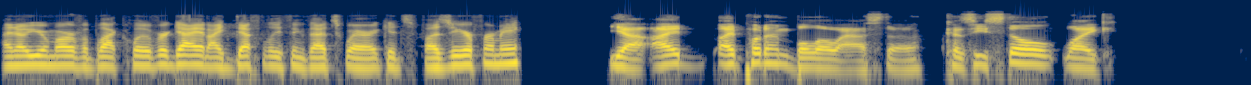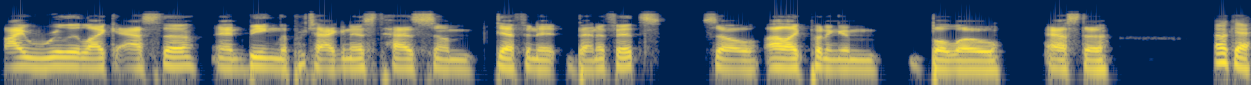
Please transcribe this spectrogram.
I know you're more of a Black Clover guy, and I definitely think that's where it gets fuzzier for me. Yeah, I'd I'd put him below Asta because he's still like I really like Asta and being the protagonist has some definite benefits. So I like putting him below Asta. Okay.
